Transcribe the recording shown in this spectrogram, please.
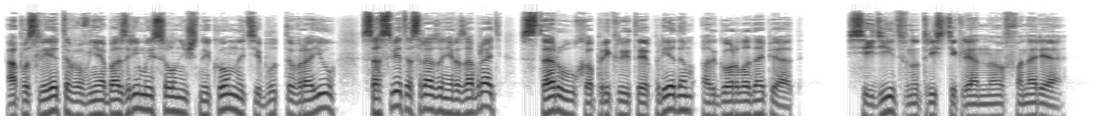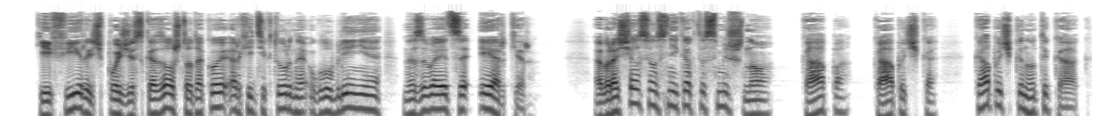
А после этого в необозримой солнечной комнате, будто в раю, со света сразу не разобрать, старуха, прикрытая пледом от горла до пят. Сидит внутри стеклянного фонаря. Кефирыч позже сказал, что такое архитектурное углубление называется эркер. Обращался он с ней как-то смешно. Капа, капочка, капочка, ну ты как?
